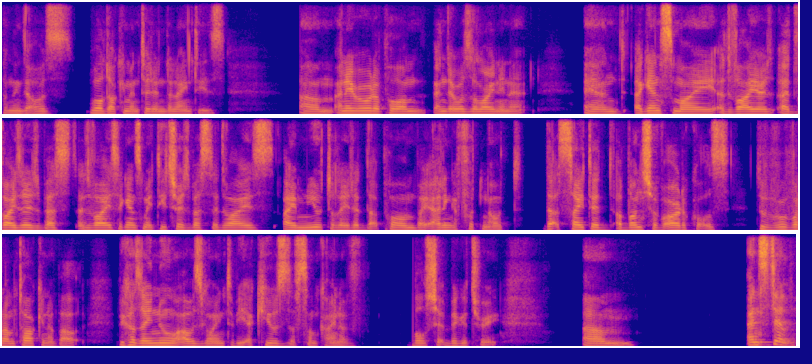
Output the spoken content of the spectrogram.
something that was well documented in the 90s. Um, and I wrote a poem, and there was a line in it. And against my advisor, advisor's best advice, against my teacher's best advice, I mutilated that poem by adding a footnote that cited a bunch of articles to prove what I'm talking about, because I knew I was going to be accused of some kind of bullshit bigotry. Um, and still,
